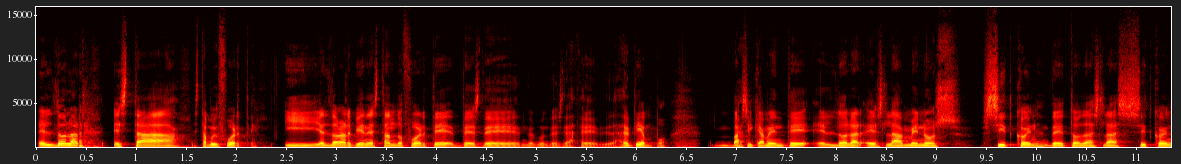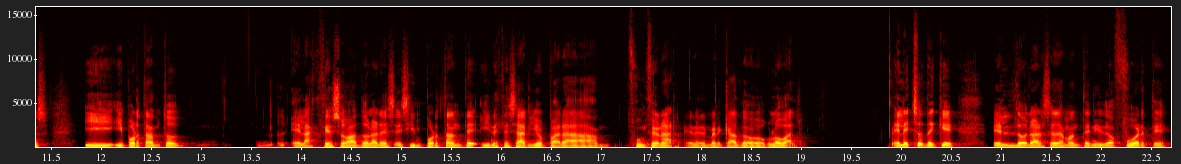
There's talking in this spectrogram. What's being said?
El dólar está, está, muy fuerte y el dólar viene estando fuerte desde, desde, hace, hace tiempo. Básicamente el dólar es la menos shitcoin de todas las shitcoins y, y por tanto el acceso a dólares es importante y necesario para funcionar en el mercado global. El hecho de que el dólar se haya mantenido fuerte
